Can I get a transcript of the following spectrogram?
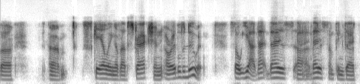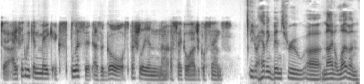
uh, um, scaling of abstraction are able to do it. So yeah, that that is uh, that is something that uh, I think we can make explicit as a goal, especially in uh, a psychological sense. You know, having been through 9/11,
